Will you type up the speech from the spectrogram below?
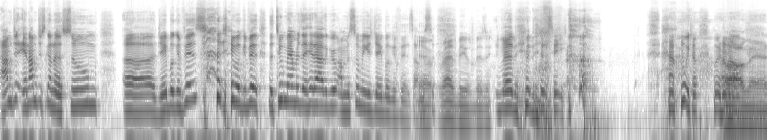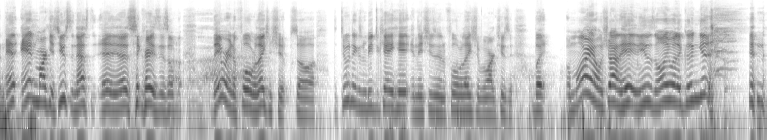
I'm just and I'm just gonna assume uh, J Boog and Fizz, J Boog and Fizz, the two members that hit out of the group. I'm assuming it's J Boog and Fizz. I'm Yeah, assu- Raz-B was busy. Rather be busy. we don't, we don't Oh, know. man. And, and Marques Houston, that's that's crazy. So they were in a full relationship. So uh, the two niggas in B2K hit, and then she was in a full relationship with Marques Houston. But Omarion was trying to hit, and he was the only one that couldn't get it. and,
